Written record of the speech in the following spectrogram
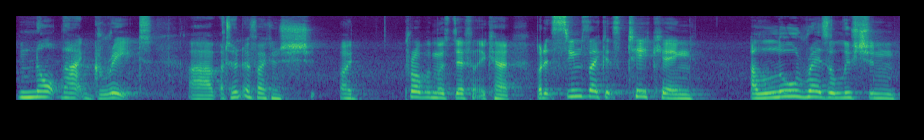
not that great. Uh, I don't know if I can, I probably most definitely can, but it seems like it's taking a low resolution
